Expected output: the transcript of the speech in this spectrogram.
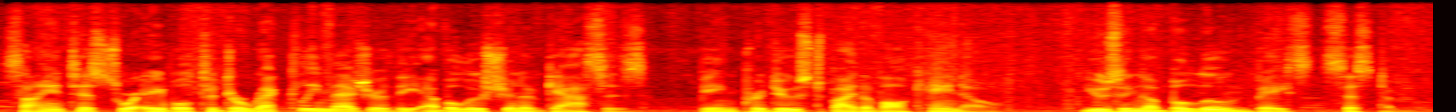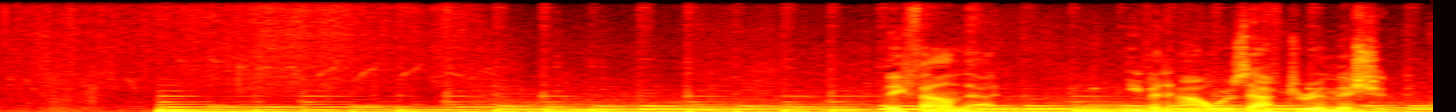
scientists were able to directly measure the evolution of gases being produced by the volcano using a balloon-based system. They found that, even hours after emission,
